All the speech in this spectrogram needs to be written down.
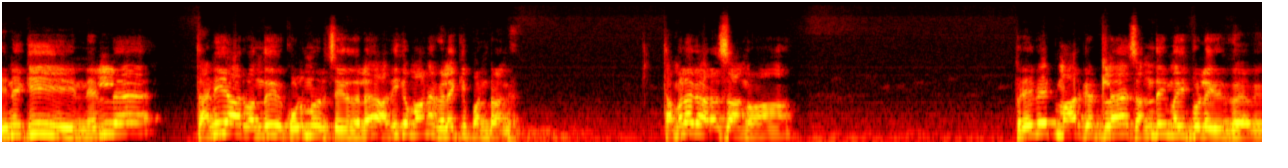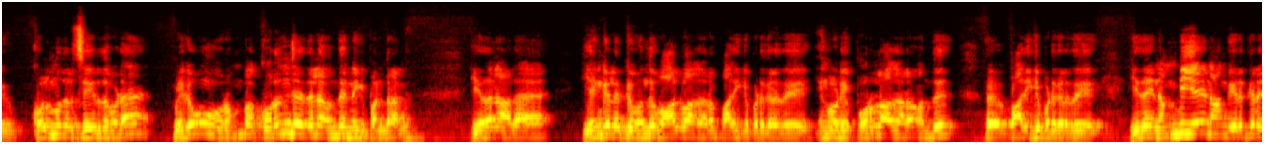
இன்றைக்கி நெல்லை தனியார் வந்து கொள்முதல் செய்கிறதுல அதிகமான விலைக்கு பண்ணுறாங்க தமிழக அரசாங்கம் பிரைவேட் மார்க்கெட்டில் சந்தை மதிப்பில் கொள்முதல் செய்கிறத விட மிகவும் ரொம்ப குறைஞ்ச இதில் வந்து இன்றைக்கி பண்ணுறாங்க இதனால் எங்களுக்கு வந்து வாழ்வாதாரம் பாதிக்கப்படுகிறது. எங்களுடைய பொருளாதாரம் வந்து பாதிக்கப்படுகிறது. இதை நம்பியே நாங்கள் இருக்கிற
